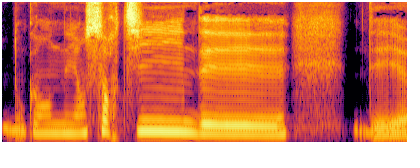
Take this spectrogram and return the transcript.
donc en ayant sorti des des,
